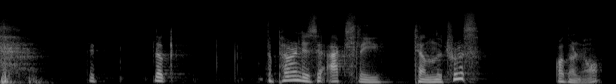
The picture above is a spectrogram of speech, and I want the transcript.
that look, the parent is actually telling the truth, or they're not.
